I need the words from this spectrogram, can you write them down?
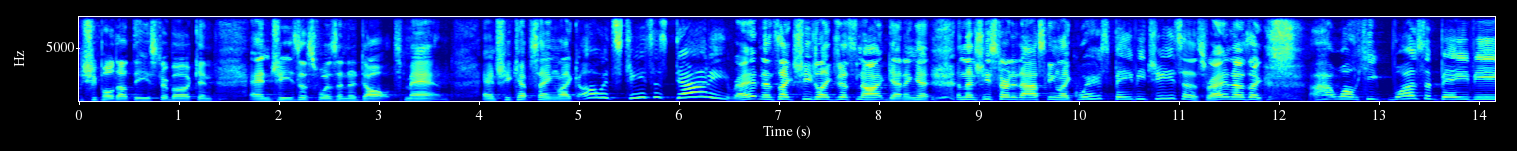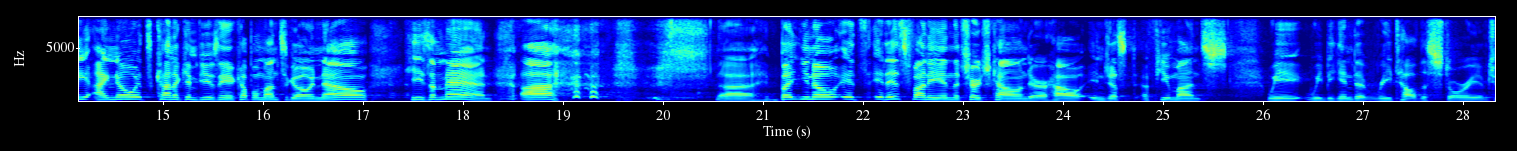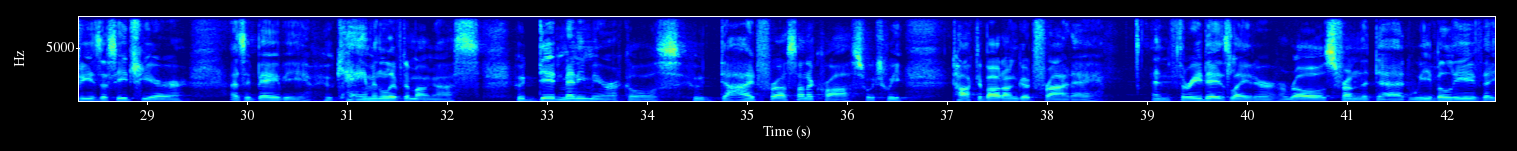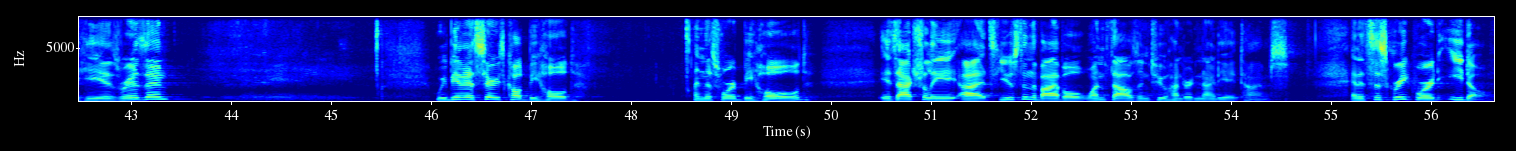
she pulled out the Easter book and, and Jesus was an adult man. And she kept saying, like, oh, it's Jesus daddy, right? And it's like she's like just not getting it. And then she started asking, like, where's baby Jesus, right? And I was like, ah, well, he was a baby. I know it's kind of confusing a couple months ago, and now he's a man. Uh, uh, but you know, it's it is funny in the church calendar how in just a few months we we begin to retell the story of Jesus each year as a baby who came and lived among us, who did many miracles, who died for us on a cross, which we talked about on Good Friday, and three days later rose from the dead. We believe that he is risen. We've been in a series called Behold. And this word behold is actually, uh, it's used in the Bible 1,298 times. And it's this Greek word, eido,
